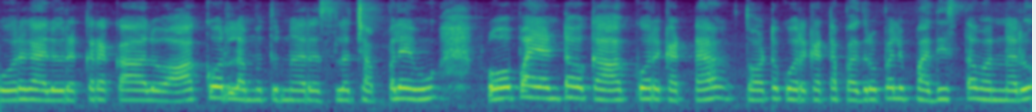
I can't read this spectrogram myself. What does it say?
కూరగాయలు. రకరకాలు ఆకుకూరలు అమ్ముతున్నారు. అసలు చెప్పలేము. రూపాయి అంటే ఒక ఆకుకూర కట్ట తోటకూర కట్ట పది రూపాయలు పది ఇస్తామన్నారు.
